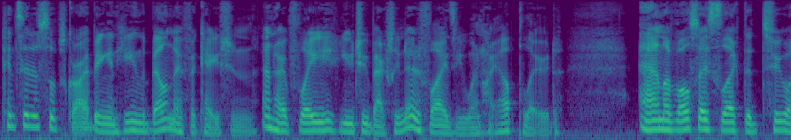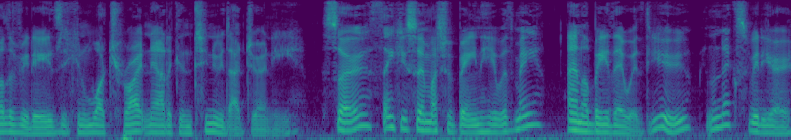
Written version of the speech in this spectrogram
consider subscribing and hitting the bell notification, and hopefully YouTube actually notifies you when I upload. And I've also selected two other videos you can watch right now to continue that journey. So, thank you so much for being here with me, and I'll be there with you in the next video.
